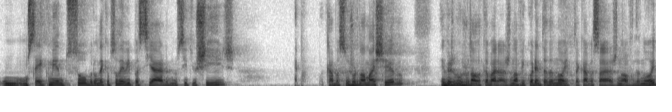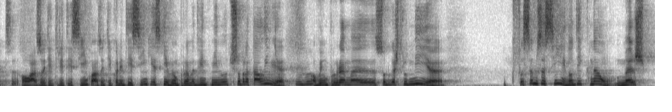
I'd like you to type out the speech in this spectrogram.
um, um, segmento sobre onde é que a pessoa deve ir passear no sítio X, acaba-se o jornal mais cedo, em vez do jornal acabar às 9h40 da noite, acaba-se às 9 da noite, ou às 8h35, ou às 8h45, e a seguir vem um programa de 20 minutos sobre a tal ilha, uhum. ou vem um programa sobre gastronomia façamos assim, não digo que não, mas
